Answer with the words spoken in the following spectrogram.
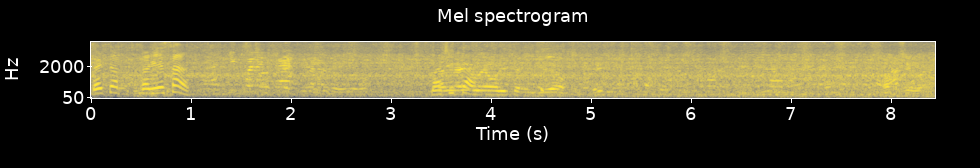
Vete, atraviesa. Aquí puede entrar. Machita. Ahorita en el video. Gracias.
